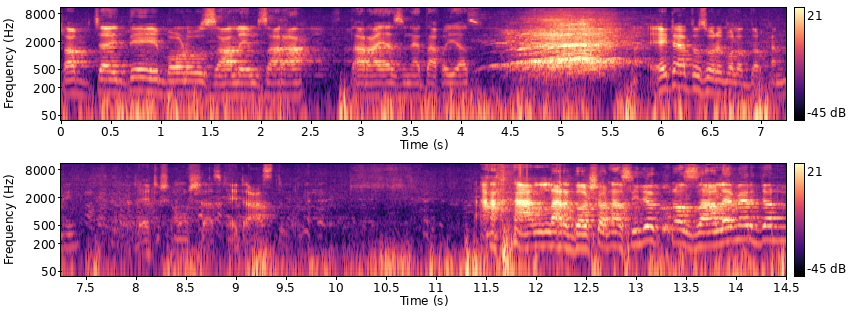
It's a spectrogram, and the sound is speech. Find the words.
সবচাইতে বড় জালেম যারা তারা আজ নেতা হইয়াছে এটা এত জোরে বলার দরকার নেই। এটা সমস্যা আছে, এটা আসতে বলে। আল্লাহর ঘোষণা ছিল, কোন জালেমের জন্য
